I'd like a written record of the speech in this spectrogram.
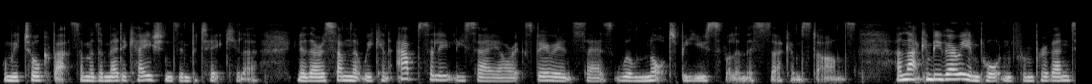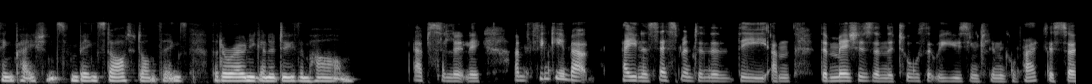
when we talk about some of the medications in particular. You know, there are some that we can absolutely say our experience says will not be useful in this circumstance. And that can be very important from preventing patients from being started on things that are only going to do them harm. Absolutely. I'm thinking about pain assessment and the the um, the measures and the tools that we use in clinical practice. So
